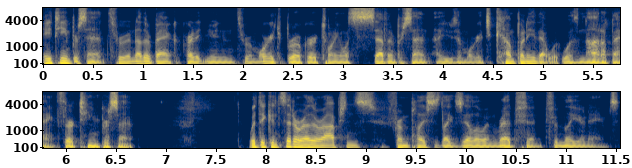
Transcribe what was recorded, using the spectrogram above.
18% through another bank or credit union through a mortgage broker 27% i use a mortgage company that was not a bank 13% would they consider other options from places like zillow and redfin familiar names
